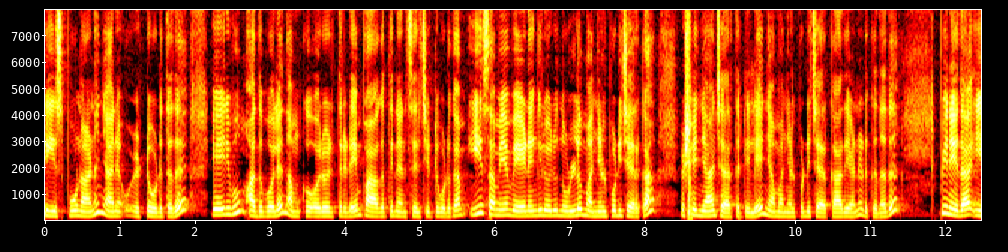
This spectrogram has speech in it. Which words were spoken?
ടീസ്പൂണാണ് ഞാൻ ഇട്ട് കൊടുത്തത്. എരിവും അതുപോലെ നമുക്ക് ഓരോരുത്തരുടെയും പാകത്തിനനുസരിച്ച് ഇട്ട് കൊടുക്കാം. ഈ സമയം വേണമെങ്കിൽ ഒരു നുള്ളു മഞ്ഞൾപ്പൊടി ചേർക്കാം. പക്ഷേ ഞാൻ ചേർത്തിട്ടില്ലേ? ഞാൻ മഞ്ഞൾപ്പൊടി ചേർക്കാതെയാണ് എടുക്കുന്നത്. പിന്നെ ഇതാ ഈ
